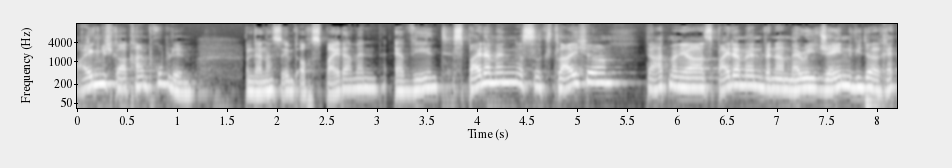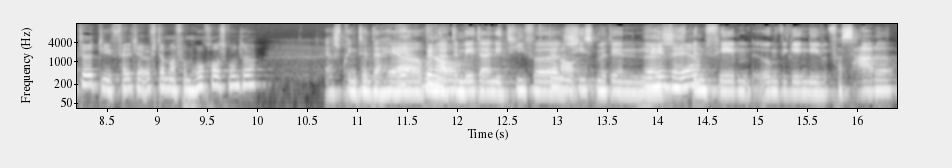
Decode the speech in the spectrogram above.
eigentlich gar kein Problem. Und dann hast du eben auch Spider-Man erwähnt. Spider-Man ist das gleiche. Da hat man ja Spider-Man, wenn er Mary Jane wieder rettet, die fällt ja öfter mal vom Hochhaus runter. Er springt hinterher, Ja, genau. hunderte Meter in die Tiefe, Genau. schießt mit den äh. Spinnfäden irgendwie gegen die Fassade,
